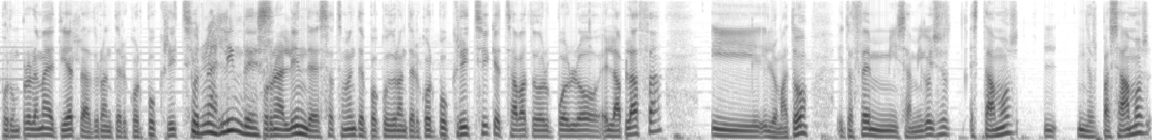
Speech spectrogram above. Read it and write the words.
por un problema de tierra durante el Corpus Christi. Por unas lindes. Por unas lindes, exactamente, poco durante el Corpus Christi, que estaba todo el pueblo en la plaza y, lo mató. Entonces mis amigos y yo estamos, nos pasábamos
